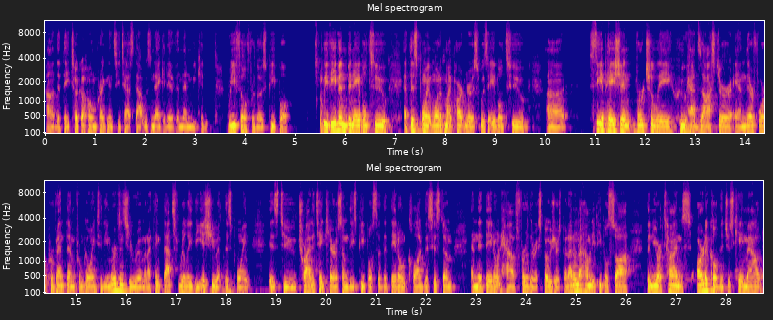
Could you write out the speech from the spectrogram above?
uh, that they took a home pregnancy test that was negative, and then we can refill for those people. We've even been able to, at this point, one of my partners was able to uh, see a patient virtually who had zoster and therefore prevent them from going to the emergency room and i think that's really the issue at this point is to try to take care of some of these people so that they don't clog the system and that they don't have further exposures. But I don't know how many people saw the New York Times article that just came out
